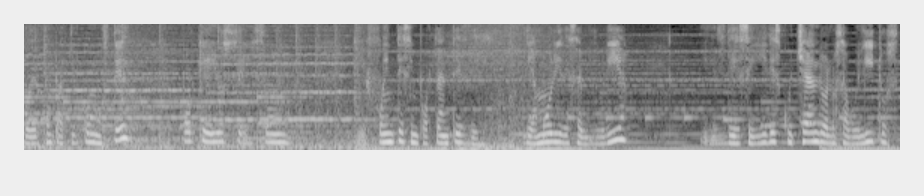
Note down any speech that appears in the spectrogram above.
poder compartir con usted, porque ellos eh, son eh, fuentes importantes de, amor y de sabiduría, de seguir escuchando a los abuelitos,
